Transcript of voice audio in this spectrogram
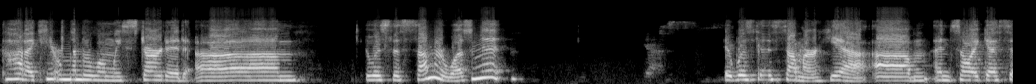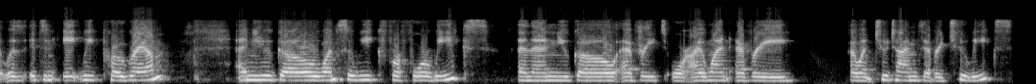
God, I can't remember when we started. Um, it was this summer, wasn't it? Yes. It was this summer, yeah. Um, and so I guess it was, it's an eight week program. And you go once a week for four weeks. And then you go every, or I went every, I went two times every two weeks.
